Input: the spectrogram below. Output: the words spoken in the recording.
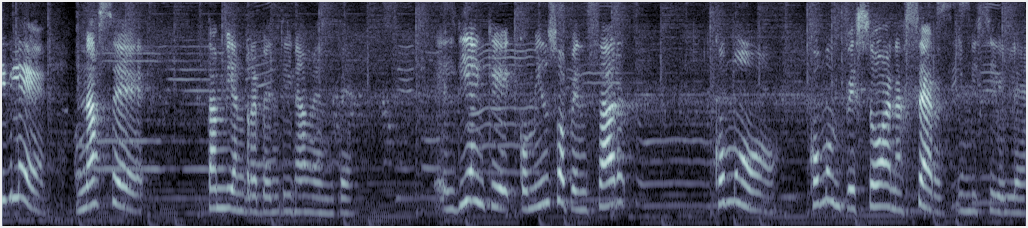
Invisible nace también repentinamente. El día en que comienzo a pensar cómo, cómo empezó a nacer Invisible,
